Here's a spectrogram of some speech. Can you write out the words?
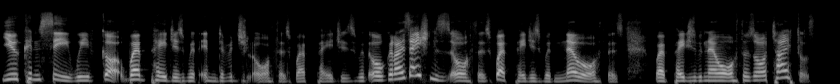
you can see we've got web pages with individual authors, web pages with organizations as authors, web pages with no authors, web pages with no authors or titles.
